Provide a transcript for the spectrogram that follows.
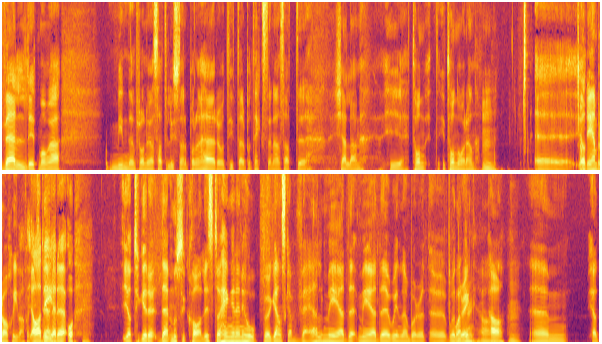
väldigt många minnen från när jag satt och lyssnade på den här och tittade på texterna. Satt eh, källan i, ton, i tonåren. Mm. Eh, Ja, jag, det är en bra skiva faktiskt. ja det är det. Och Mm. Jag tycker det, musikaliskt så hänger den ihop eh, ganska väl med, med eh, Wind and Wuthering. Uh, Wuthering. Ja. Ja. Mm. Ehm, jag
